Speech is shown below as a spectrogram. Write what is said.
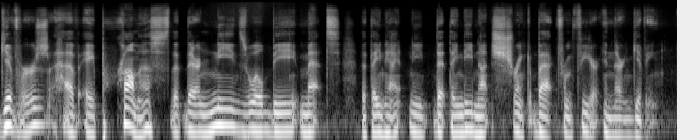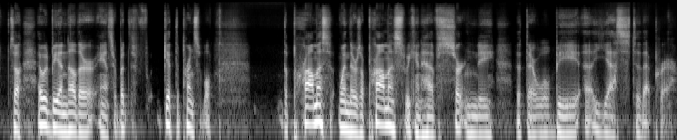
givers have a promise that their needs will be met, that they need, that they need not shrink back from fear in their giving. So it would be another answer, but get the principle. The promise, when there's a promise, we can have certainty that there will be a yes to that prayer.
